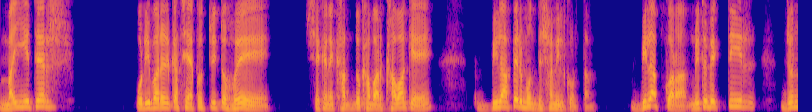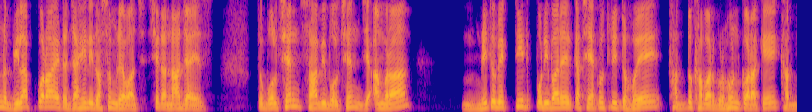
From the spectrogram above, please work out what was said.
মাইয়েতের পরিবারের কাছে একত্রিত হয়ে সেখানে খাদ্য খাবার খাওয়াকে বিলাপের মধ্যে সামিল করতাম। বিলাপ করা, মৃত ব্যক্তির জন্য বিলাপ করা এটা জাহিলি রসম রেওয়াজ, সেটা না জায়েজ তো বলছেন, সাহাবি বলছেন যে আমরা মৃত ব্যক্তির পরিবারের কাছে একত্রিত হয়ে খাদ্য খাবার গ্রহণ করাকে, খাদ্য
